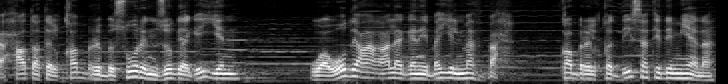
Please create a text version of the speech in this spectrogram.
وإحاطة القبر بسور زجاجي ووضع على جانبي المذبح قبر القديسة دميانة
